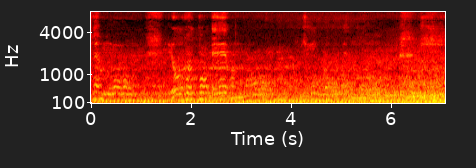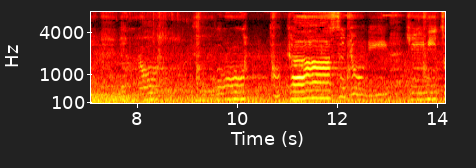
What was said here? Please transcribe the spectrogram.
しても夜の声はもう昨日への夜を溶かすように君と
